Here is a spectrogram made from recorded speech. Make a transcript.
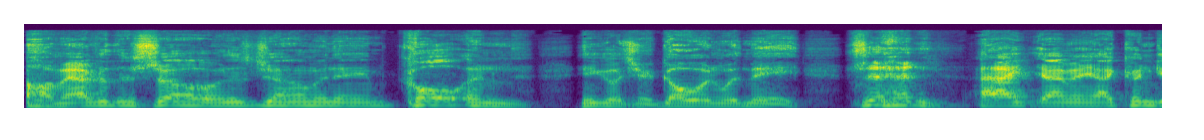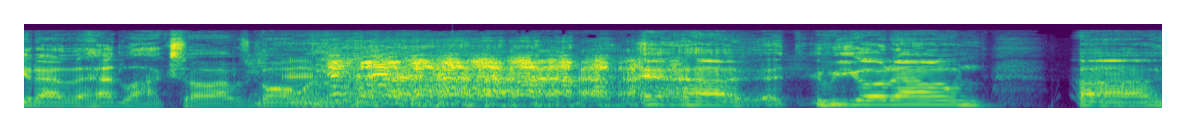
um, after the show, this gentleman named Colton, he goes, "You're going with me." Said, I, I mean, I couldn't get out of the headlock, so I was going with him. and uh, we go down. Uh,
